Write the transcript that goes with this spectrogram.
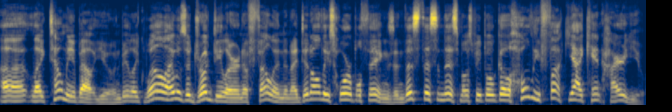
Uh, like, tell me about you. And be like, well, I was a drug dealer and a felon and I did all these horrible things and this, this, and this. Most people go, holy fuck, yeah, I can't hire you.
